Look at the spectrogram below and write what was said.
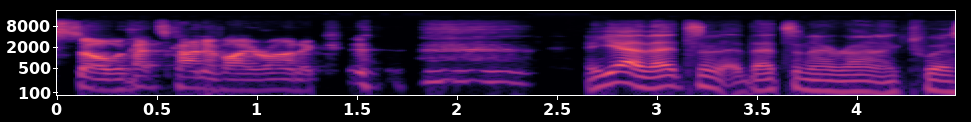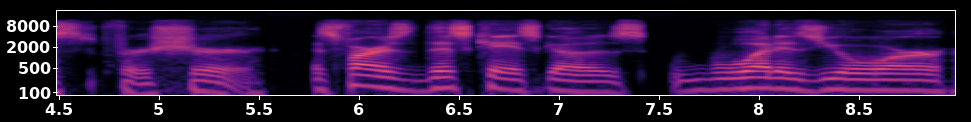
So that's kind of ironic. yeah, that's a, that's an ironic twist for sure as far as this case goes, what is your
